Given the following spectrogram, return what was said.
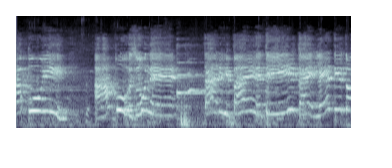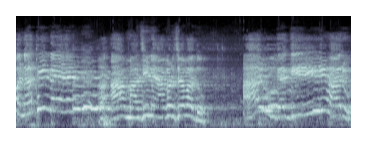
આપું ઈ આપું છું ને. તારી પાસેથી કઈ લેતી તો નથી ને. આ માજીને આગળ જવા દો. હારું ગગી હારું.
